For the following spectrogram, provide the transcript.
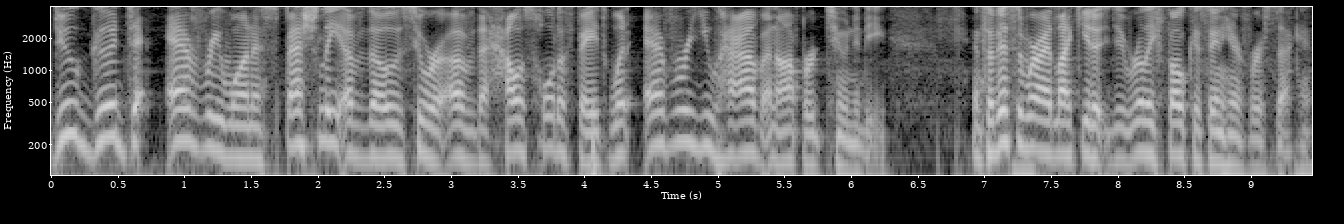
Do good to everyone, especially of those who are of the household of faith, whenever you have an opportunity. And so, this is where I'd like you to- really focus in here for a second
